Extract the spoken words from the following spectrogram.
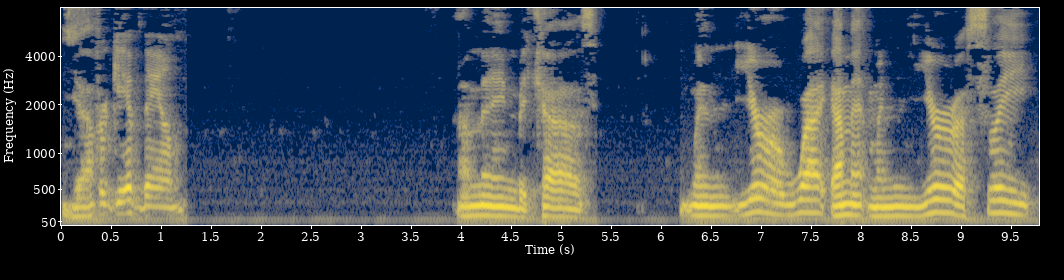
Yeah. forgive them I mean, because when you're awake, I mean, when you're asleep,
